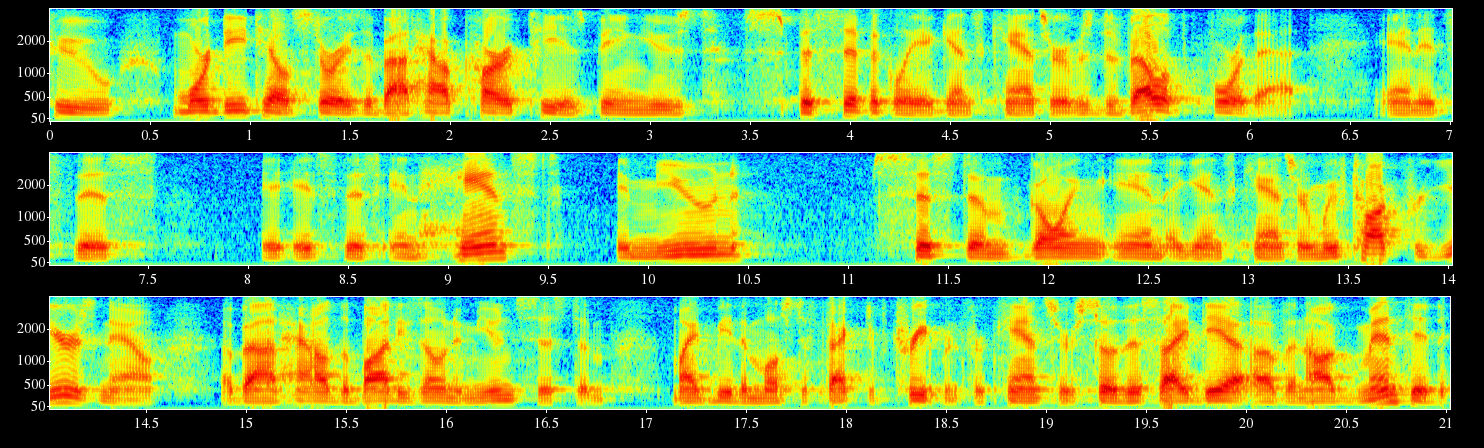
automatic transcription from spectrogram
to more detailed stories about how CAR T is being used specifically against cancer. It was developed for that, and it's this it's this enhanced immune system going in against cancer. And we've talked for years now about how the body's own immune system might be the most effective treatment for cancer. So this idea of an augmented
